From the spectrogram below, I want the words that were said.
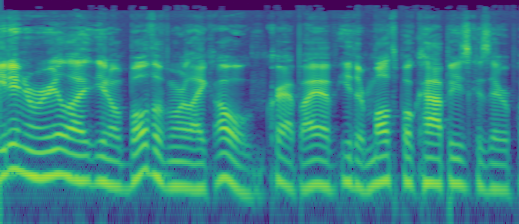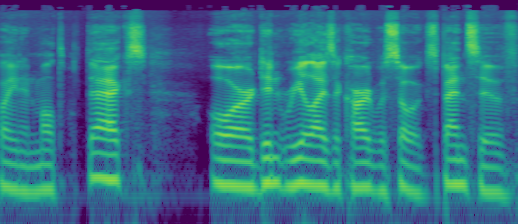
he didn't realize, you know, both of them were like, oh crap, I have either multiple copies because they were playing in multiple decks, or didn't realize the card was so expensive.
